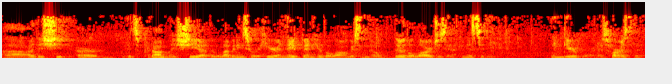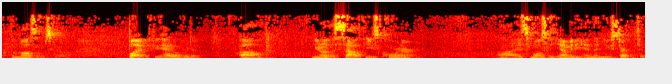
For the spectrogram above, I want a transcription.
uh, are the Shi- are it's predominantly Shia, the Lebanese who are here, and they've been here the longest, and they're, they're the largest ethnicity in Dearborn as far as the, the Muslims go. But if you head over to, um, you know, the southeast corner, uh, it's mostly Yemeni, and then you start to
